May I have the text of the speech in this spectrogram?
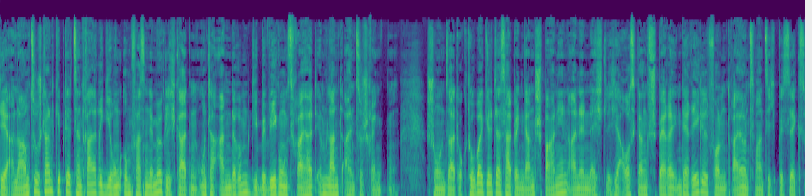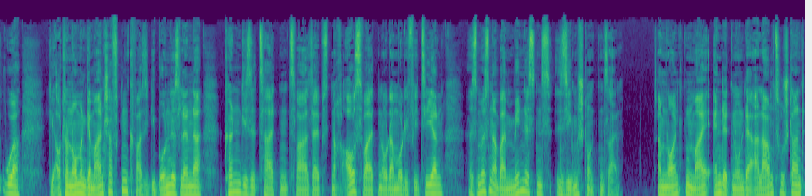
Der Alarmzustand gibt der Zentralregierung umfassende Möglichkeiten, unter anderem die Bewegungsfreiheit im Land einzuschränken. Schon seit Oktober gilt deshalb in ganz Spanien eine nächtliche Ausgangssperre in der Regel von 23 bis 6 Uhr. Die autonomen Gemeinschaften, quasi die Bundesländer, können diese Zeiten zwar selbst noch ausweiten oder modifizieren, es müssen aber mindestens sieben Stunden sein. Am 9. Mai endet nun der Alarmzustand.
